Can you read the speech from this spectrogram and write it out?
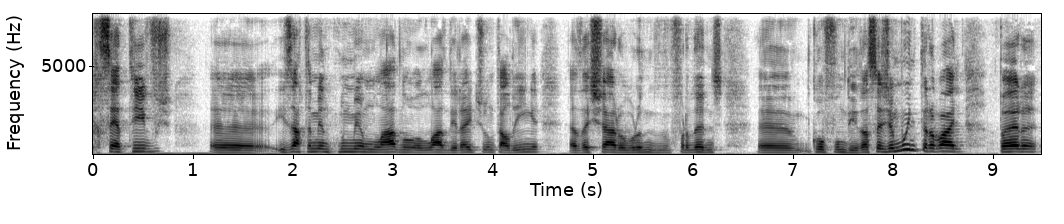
receptivos Uh, exatamente no mesmo lado, no lado direito, junto à linha, a deixar o Bruno Fernandes uh, confundido. Ou seja, muito trabalho para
